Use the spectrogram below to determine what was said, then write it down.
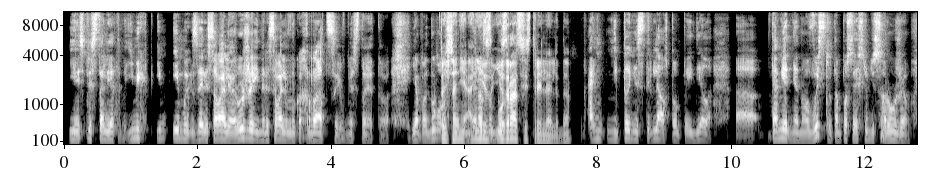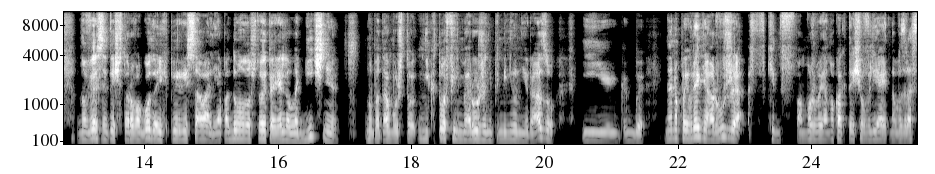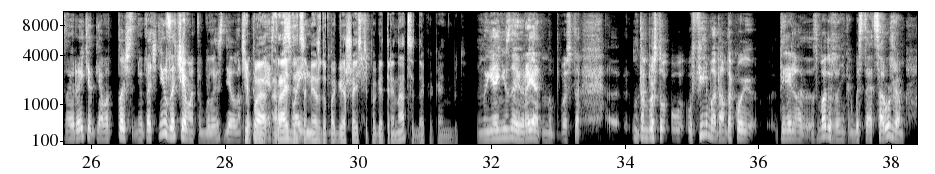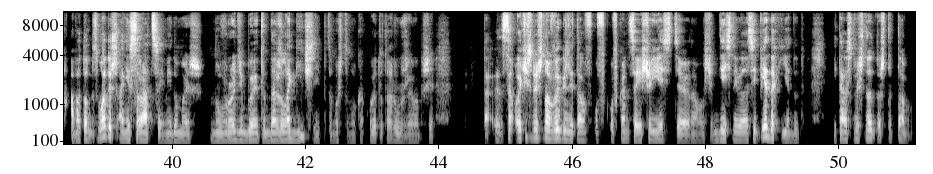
или с пистолетами. Им их, им, им их зарисовали оружие и нарисовали в руках рации вместо этого. Я подумал, То есть они, они из, из рации стреляли, да? Они, никто не стрелял, в том-то и дело. А, там нет ни одного выстрела, там просто есть люди с оружием. Но в версии 2002 года их перерисовали. Я подумал, что это реально логичнее, ну потому что никто в фильме оружие не применил ни разу. И как бы, наверное, появление оружия в кино, а может быть, оно как-то еще влияет на возрастной рейтинг. Я вот точно не уточнил, зачем это было сделано. Типа разница свои... между PG-6 и PG-13, да, какая-нибудь? Ну, я не знаю, вероятно, но просто... Э, ну, там просто у, у фильма там такой ты реально смотришь, они как бы стоят с оружием, а потом смотришь, они с рациями, и думаешь, ну, вроде бы это даже логичнее, потому что, ну, какое тут оружие вообще? Очень смешно выглядит, там в, в, в конце еще есть, э, там, в общем, дети на велосипедах едут, и там смешно то, что там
